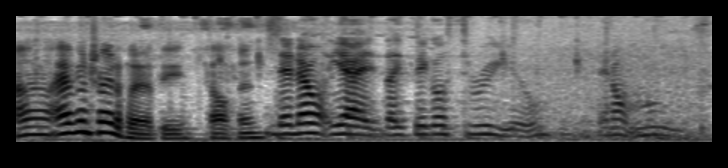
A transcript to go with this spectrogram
Uh, I haven't tried to play with the dolphins. They don't. Yeah, like they go through you. They don't move.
